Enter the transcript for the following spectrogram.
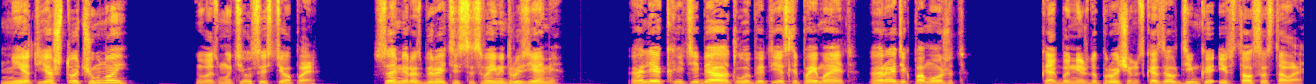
Нет, я что, чумной? Возмутился Степа. Сами разбирайтесь со своими друзьями. Олег и тебя отлупит, если поймает, а Радик поможет. Как бы, между прочим, сказал Димка и встал со стола.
